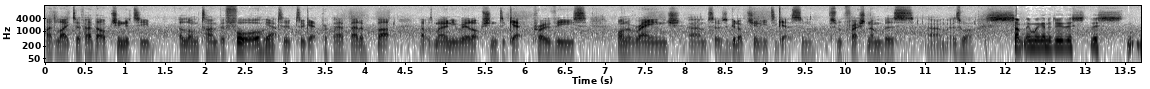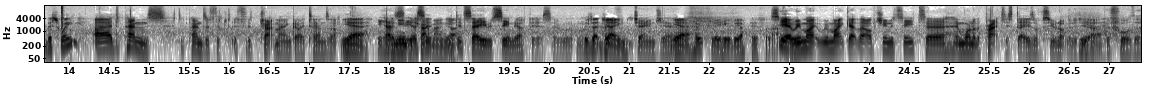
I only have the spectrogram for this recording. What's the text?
I'd like to have had that opportunity a long time before Yeah. to, to get prepared better, but that was my only real option to get Pro Vs on a range. Um, so it was a good opportunity to get some some fresh numbers um, as well. Something we're going to do this this this week? Uh, depends. Depends if the if the Trackman guy turns up. Yeah, He has. we need he, the Trackman he did say he would see me up here. So we'll, we'll Is that James? James, yeah. Yeah, hopefully he'll be up here for that. So yeah, we might we might get that opportunity to in one of the practice days. Obviously, we're not going to do Yeah. that before the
